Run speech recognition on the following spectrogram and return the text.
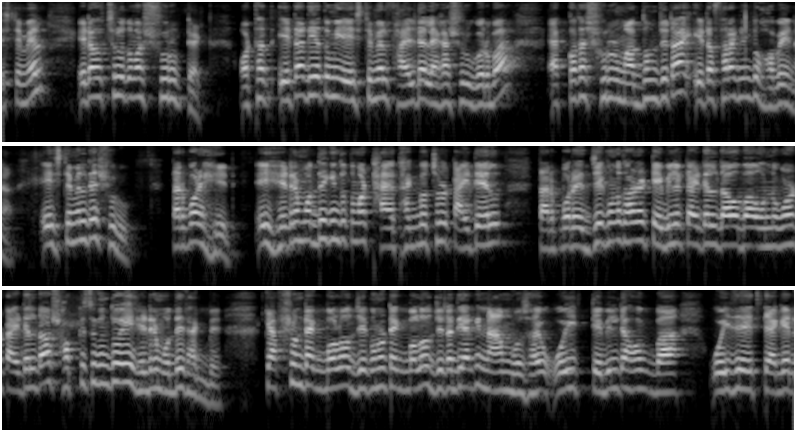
এস্টিমেল এটা হচ্ছিল তোমার শুরুর ট্যাগ অর্থাৎ এটা দিয়ে তুমি এস্টিমেল ফাইলটা লেখা শুরু করবা। এক কথা শুরুর মাধ্যম যেটা, এটা ছাড়া কিন্তু হবেই না। এস্টিমেল দিয়ে শুরু। তারপরে হেড এই হেডের মধ্যে কিন্তু তোমার থাকবে হচ্ছিল টাইটেল তারপরে যে কোনো ধরনের টেবিলের টাইটেল দাও বা অন্য কোনো টাইটেল দাও সব কিছু কিন্তু এই হেডের মধ্যেই থাকবে। ক্যাপশন ট্যাগ বলো, যে কোনো ট্যাগ বলো, যেটা দিয়ে আর কি নাম বোঝায়, ওই টেবিলটা হোক বা ওই যে ট্যাগের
